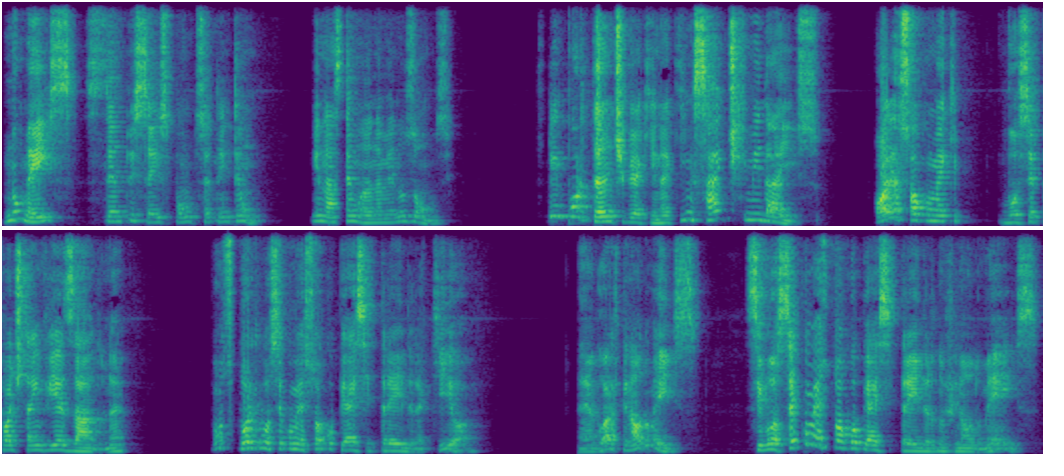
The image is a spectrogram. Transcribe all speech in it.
No mês, 106,71. E na semana, menos 11 é importante ver aqui, né? Que insight que me dá isso? Olha só como é que você pode estar enviesado, né? Vamos supor que você começou a copiar esse trader aqui, ó, né, agora final do mês. Se você começou a copiar esse trader no final do mês,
